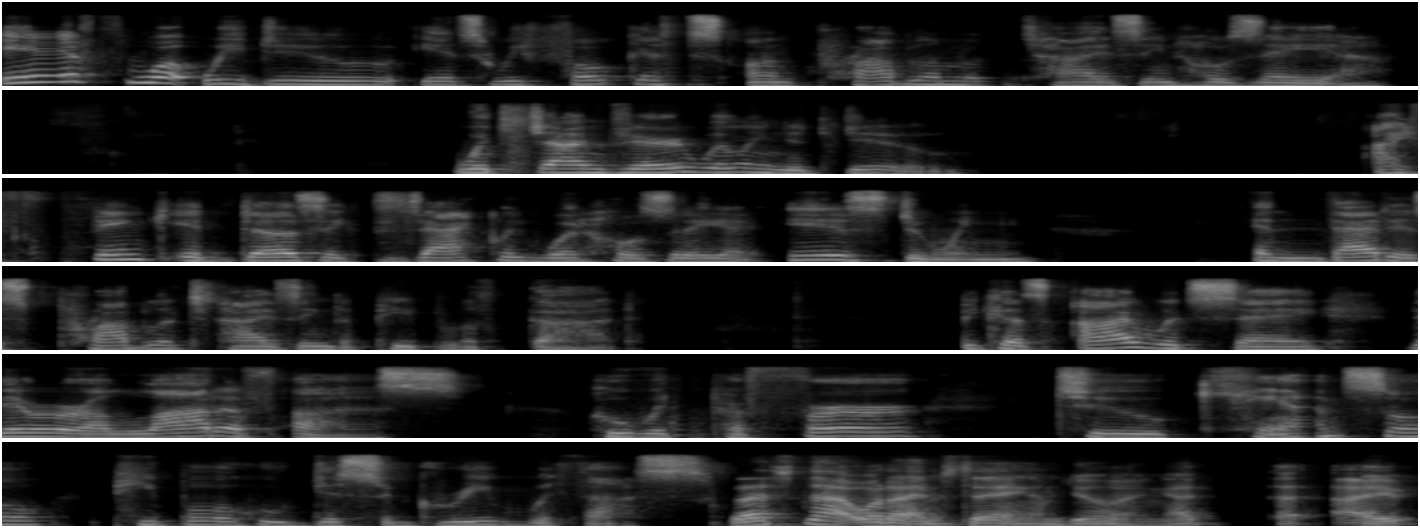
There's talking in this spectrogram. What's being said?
If what we do is we focus on problematizing Hosea, which I'm very willing to do, I think it does exactly what Hosea is doing, and that is problematizing the people of God. Because I would say there are a lot of us who would prefer to cancel people who disagree with us. that's not what I'm saying I'm doing. I, I,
